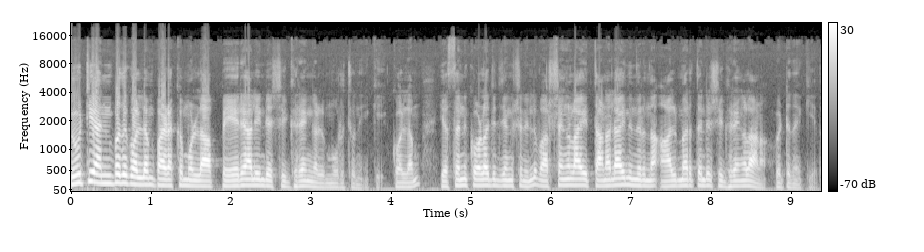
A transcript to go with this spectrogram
നൂറ്റി അൻപത് കൊല്ലം പഴക്കമുള്ള പേരാലിന്റെ ശിഖരങ്ങൾ മുറിച്ചു നീക്കി. കൊല്ലം എസ് എൻ കോളേജ് ജംഗ്ഷനിൽ വർഷങ്ങളായി തണലായി നിന്നിരുന്ന ആൽമരത്തിന്റെ ശിഖരങ്ങളാണ് വെട്ടുനീക്കിയത്.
